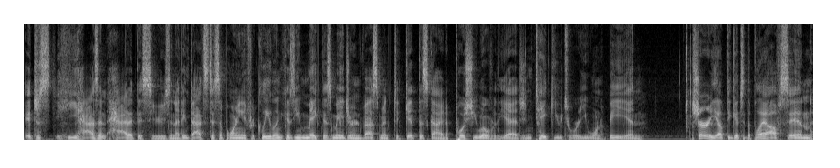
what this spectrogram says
it just he hasn't had it this series and i think that's disappointing if you're cleveland because you make this major investment to get this guy to push you over the edge and take you to where you want to be and sure he helped you get to the playoffs and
